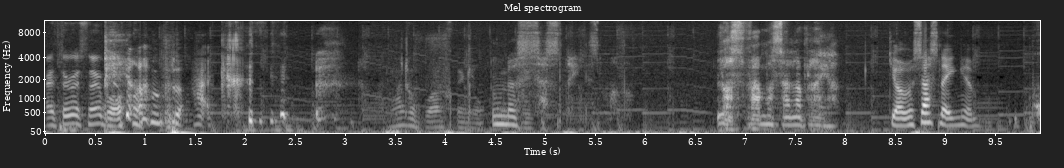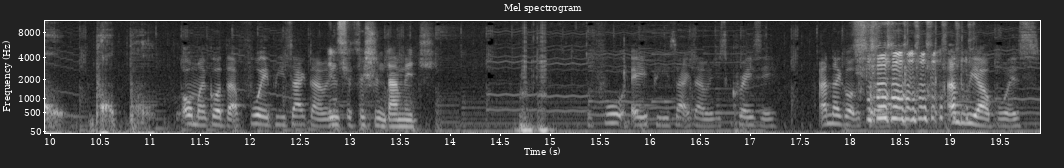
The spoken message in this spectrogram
I threw a snowball. I'm black. I have a blasting one. I'm gonna assassinate this mother. Los Vamos a la playa. Yo, I'm assassinating him. Oh my god, that full AP Zac damage. Insufficient damage. The full AP attack damage is crazy. And I got the kill. and we out, boys.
